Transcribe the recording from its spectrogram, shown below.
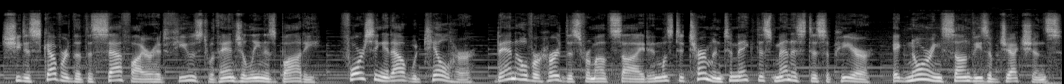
she discovered that the sapphire had fused with Angelina's body. Forcing it out would kill her. Ben overheard this from outside and was determined to make this menace disappear. Ignoring Sanvi's objections,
